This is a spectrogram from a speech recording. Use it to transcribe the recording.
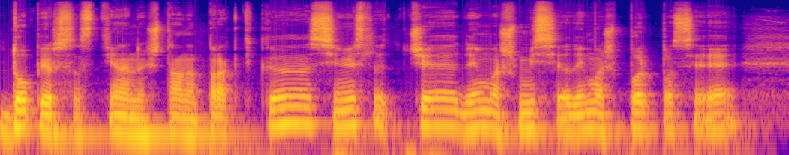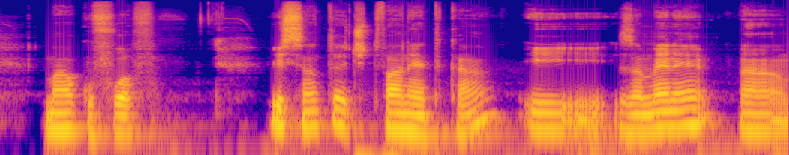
допир с тия неща на практика, си мислят, че да имаш мисия, да имаш пърпас е малко флъв. Истината е, че това не е така и за мен е, а,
